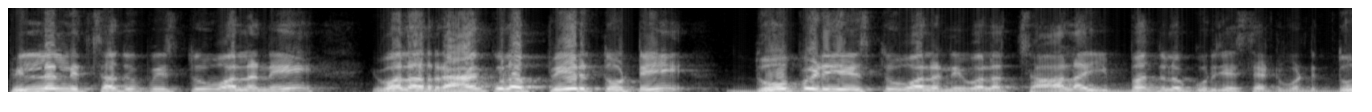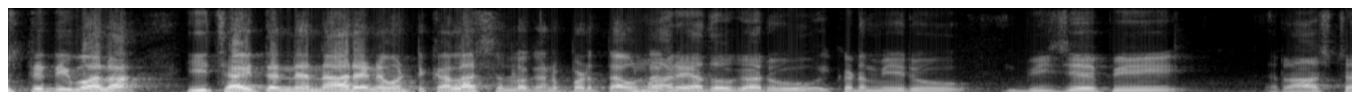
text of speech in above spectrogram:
పిల్లల్ని చదివిపిస్తూ వాళ్ళని ఇవాళ ర్యాంకుల పేరుతోటి దోపిడీ చేస్తూ వాళ్ళని ఇవాళ చాలా ఇబ్బందులకు గురి చేసేటువంటి దుస్థితి ఇవాళ ఈ చైతన్య నారాయణ వంటి కళాశాలలో కనపడతా ఉన్నారు యాదవ్ గారు ఇక్కడ మీరు బీజేపీ రాష్ట్ర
